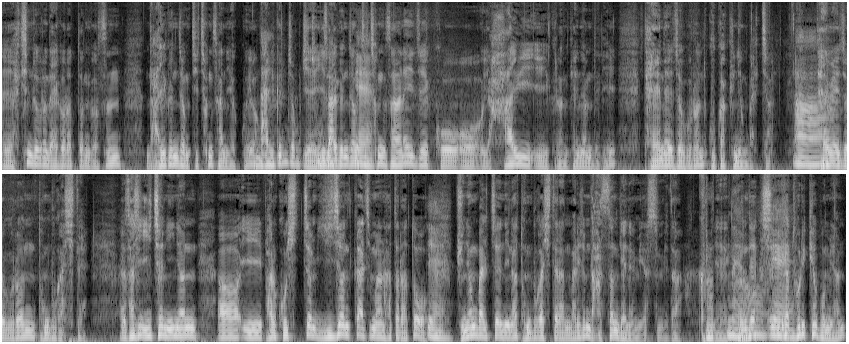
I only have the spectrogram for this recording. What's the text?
에, 핵심적으로 내걸었던 것은 낡은 정치 청산이었고요. 낡은 정치 예, 청산. 이 낡은 정치 예. 청산에 이제 고 어, 하위 이 그런 개념들이 대내적으로는 국가 균형 발전, 아. 대외적으로는 동북아 시대. 사실 2002년 어이 바로 그 시점 이전까지만 하더라도 예. 균형 발전이나 동북아 시대라는 말이 좀 낯선 개념이었습니다. 그렇네요. 예, 그런데 예. 우리가 돌이켜 보면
